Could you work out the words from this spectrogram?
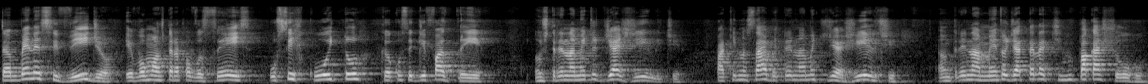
Também nesse vídeo, eu vou mostrar pra vocês o circuito que eu consegui fazer. Os treinamentos de agility. Pra quem não sabe, treinamento de agility é um treinamento de atletismo para cachorro.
